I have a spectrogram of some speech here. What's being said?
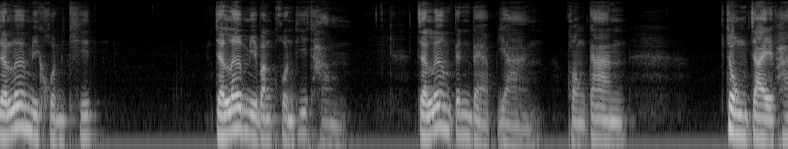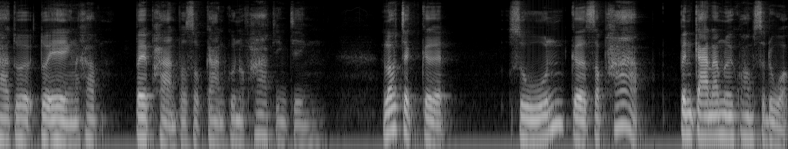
จะเริ่มมีคนคิด จะเริ่มมีบางคนที่ทำจะเริ่มเป็นแบบอย่างของการจงใจพาตัวตัวเองนะครับ ไปผ่านประสบการณ์คุณภาพจริง ๆ แล้วจะเกิดศูนย์เกิดสภาพเป็นการอำนวยความสะดวก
